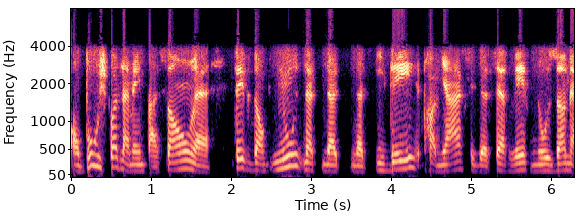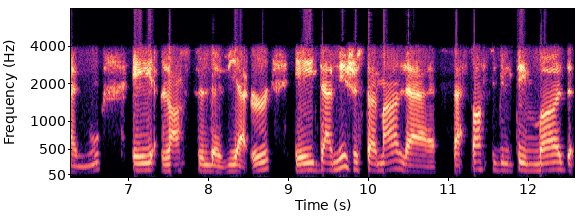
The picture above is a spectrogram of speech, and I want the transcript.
on, bouge pas de la même façon. Euh, donc, nous, notre, notre, notre idée première, c'est de servir nos hommes à nous et leur style de vie à eux et d'amener justement la, la sensibilité mode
